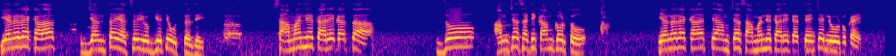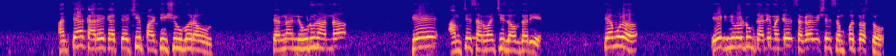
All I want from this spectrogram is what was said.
येणाऱ्या काळात जनता याचं योग्य ते उत्तर देईल. सामान्य कार्यकर्ता जो आमच्यासाठी काम करतो येणाऱ्या काळात ते आमच्या सामान्य कार्यकर्त्यांच्या निवडणूक आहे. आणि त्या कार्यकर्त्याशी पाठीशी उभं राहून त्यांना निवडून आणणं हे आमची सर्वांची जबाबदारी आहे. त्यामुळं एक निवडणूक झाली म्हणजे सगळा विषय संपत नसतो.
